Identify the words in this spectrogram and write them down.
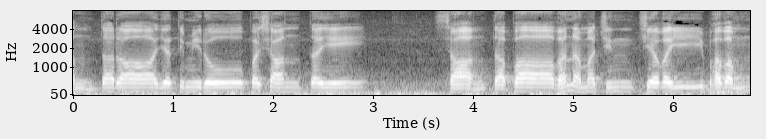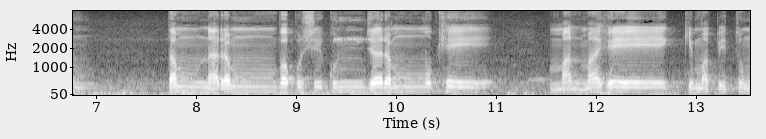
अन्तरायतिमिरोपशान्तये शान्तपावनमचिन्त्य वैभवं तं नरं वपुषि कुञ्जरं मुखे मन्महे किमपि तुं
